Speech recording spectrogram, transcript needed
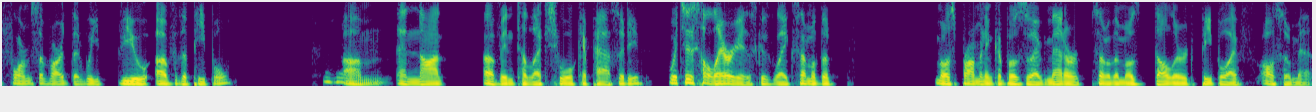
forms of art that we view of the people mm-hmm. um and not of intellectual capacity which is hilarious because like some of the most prominent composers i've met are some of the most dullard people i've also met.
